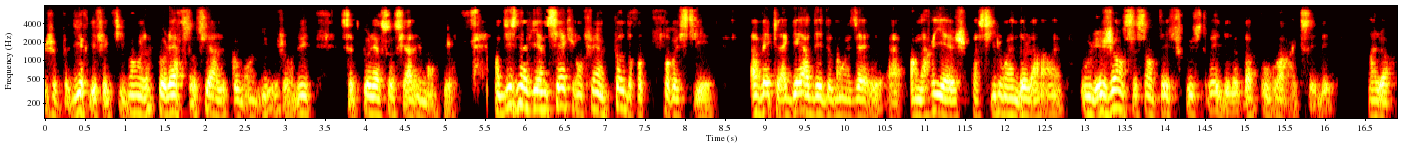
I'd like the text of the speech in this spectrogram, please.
je peux dire qu'effectivement, la colère sociale, comme on dit aujourd'hui, cette colère sociale est montée. En 19e siècle, on fait un code forestier avec la guerre des demoiselles euh, en Ariège, pas si loin de là, hein, où les gens se sentaient frustrés de ne pas pouvoir accéder à leur,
